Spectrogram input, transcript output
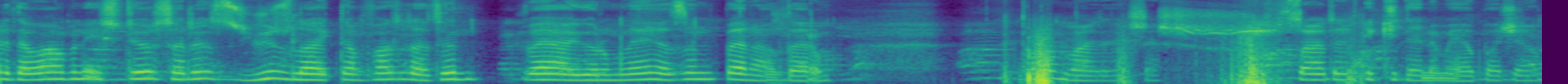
Eğer devamını istiyorsanız 100 like'tan fazla atın veya yorumlara yazın ben alırım. Tamam mı arkadaşlar? Zaten iki deneme yapacağım.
